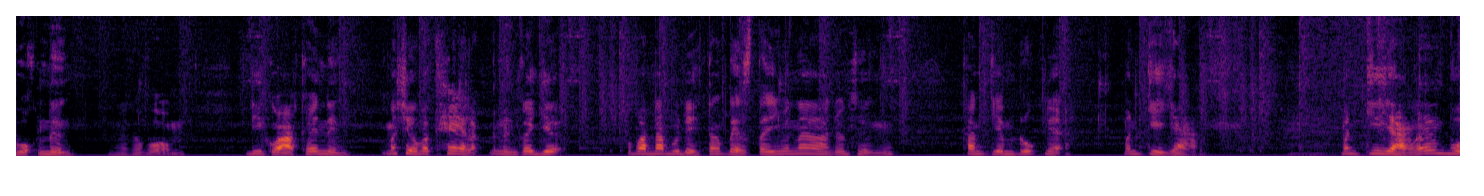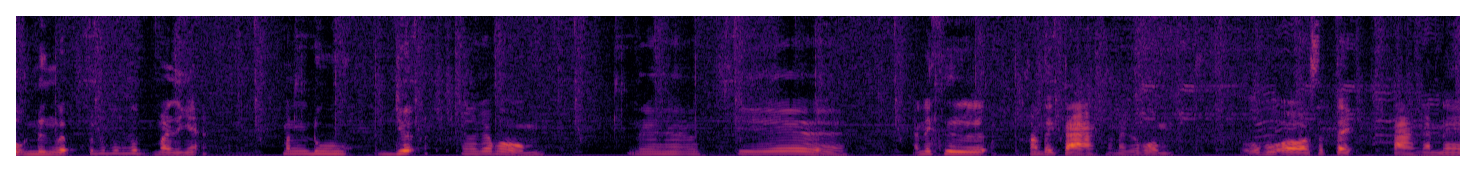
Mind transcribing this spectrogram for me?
บวกห นะครับผม ดีกว่าแค่หนึ่งไม่เชื่อว่าแค่หลักหนึ่งก็เยอะ เพราะว่านับดูดิตั้งแต่ stamina จนถึงทำเกมรุกเนี่ย มันกี่อย่าง มันกี่อย่างแล้วมันบวกหนึ่งแบบปุ๊บปุ๊บปุ๊บมาอย่างเงี้ย มันดูเยอะนะครับผมนะฮะโอเคอันนี้คือความแตกต่างนะครับผม overall stat ต่างกันแน่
